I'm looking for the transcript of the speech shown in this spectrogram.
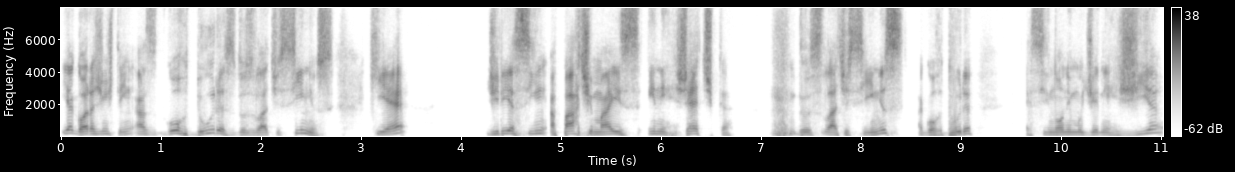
E agora a gente tem as gorduras dos laticínios, que é, diria assim, a parte mais energética dos laticínios. A gordura é sinônimo de energia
